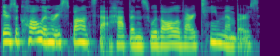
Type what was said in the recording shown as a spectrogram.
there's a call and response that happens with all of our team members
